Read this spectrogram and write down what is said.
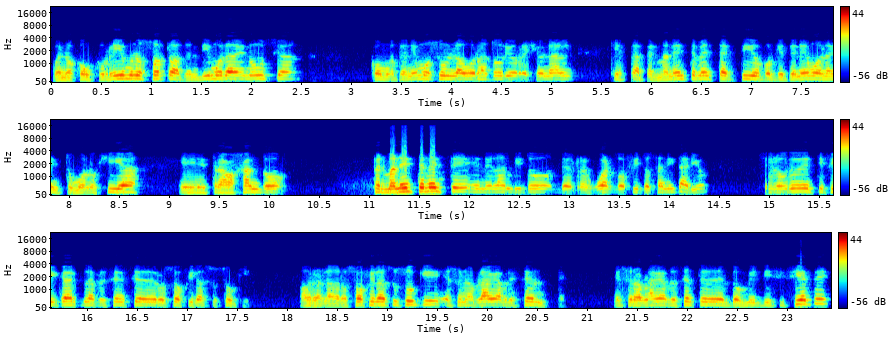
Bueno, concurrimos nosotros, atendimos la denuncia, como tenemos un laboratorio regional que está permanentemente activo porque tenemos la entomología eh, trabajando permanentemente en el ámbito del resguardo fitosanitario, se logró identificar la presencia de Drosophila Suzuki. Ahora, la Drosophila Suzuki es una plaga presente, es una plaga presente desde el 2017,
